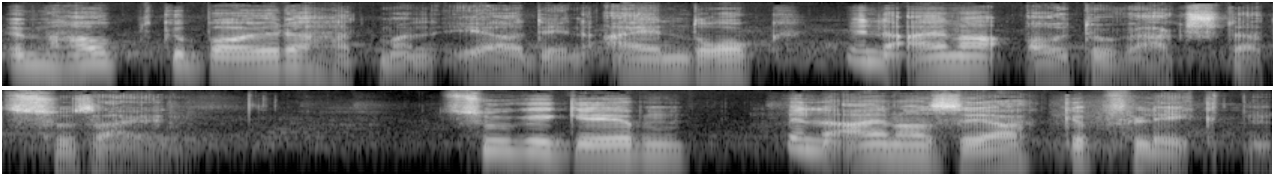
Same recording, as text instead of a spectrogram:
Im Hauptgebäude hat man eher den Eindruck, in einer Autowerkstatt zu sein. Zugegeben, in einer sehr gepflegten.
